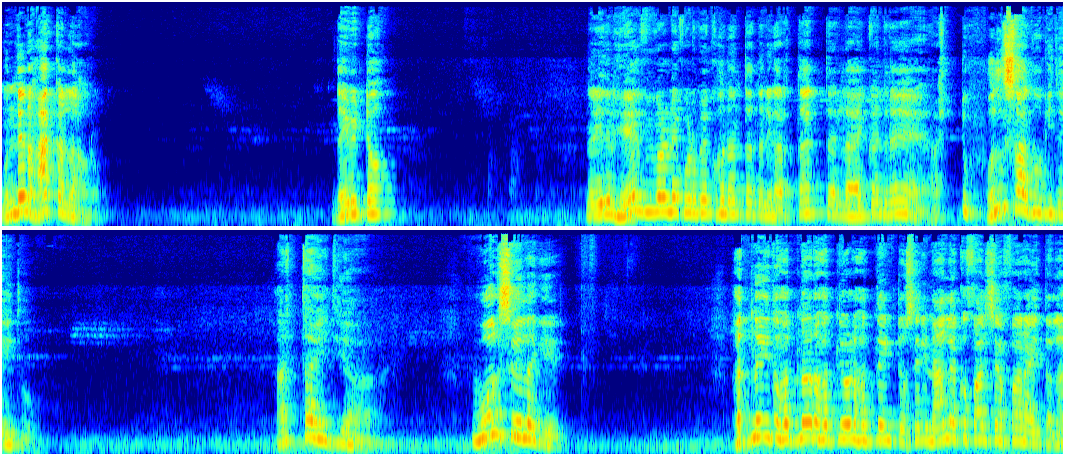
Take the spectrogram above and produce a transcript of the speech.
ಮುಂದೇನು ಹಾಕಲ್ಲ ಅವರು. ದಯವಿಟ್ಟು. ನಾನು ಇದನ್ನು ಹೇಗೆ ವಿವರಣೆ ಕೊಡಬೇಕು ಅನ್ನೋಂಥ ನನಗೆ ಅರ್ಥ ಆಗ್ತಾ ಇಲ್ಲ. ಯಾಕಂದರೆ ಅಷ್ಟು ಹೊಲ್ಸಾಗೋಗಿದೆ ಇದು. ಅರ್ಥ ಇದೆಯಾ? ಹೋಲ್ಸೇಲಾಗಿ ಹದಿನೈದು, ಹದಿನಾರು, ಹದಿನೇಳು, ಹದಿನೆಂಟು. ಸರಿ, ನಾಲ್ಕು ಫಾಲ್ಸ್ ಎಫ್ ಆರ್ ಆಯ್ತಲ್ಲ?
